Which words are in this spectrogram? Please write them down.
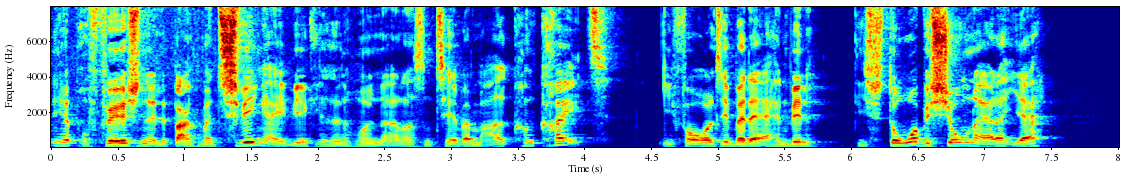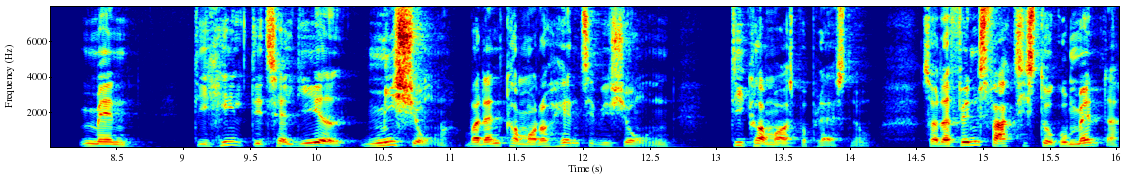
den her professionelle bank, man tvinger i virkeligheden H.N. Andersen til at være meget konkret i forhold til, hvad det er, han vil. De store visioner er der, ja, men de helt detaljerede missioner, hvordan kommer du hen til visionen, de kommer også på plads nu. Så der findes faktisk dokumenter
